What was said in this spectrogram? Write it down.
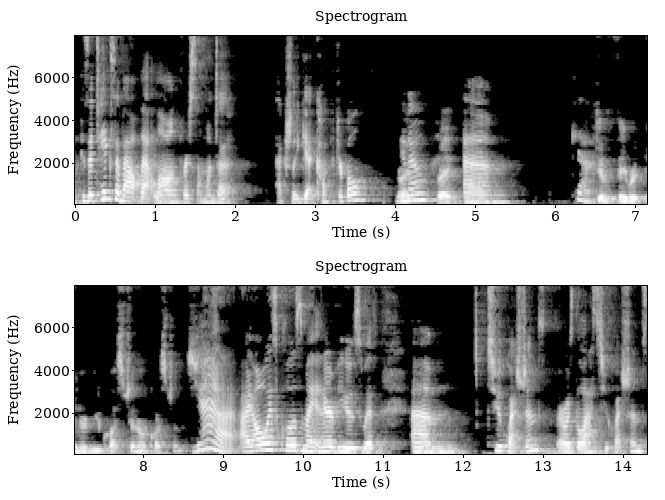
Because it takes about that long for someone to actually get comfortable, Right. you know? Right. Um, yeah. Do you have a favorite interview question or questions? Yeah, I always close my interviews with um, two questions. They're always the last two questions.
